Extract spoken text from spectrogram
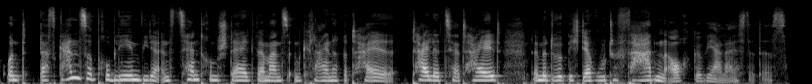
und das ganze Problem wieder ins Zentrum stellt, wenn man es in kleinere Teil, Teile zerteilt, damit wirklich der rote Faden auch gewährleistet ist.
